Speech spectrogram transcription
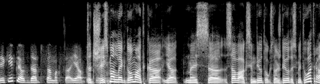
tiek iekļauts darba samaksā. Jā, bet, Tad šis man liek domāt, ka ja mēs uh, savāksim 2022.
